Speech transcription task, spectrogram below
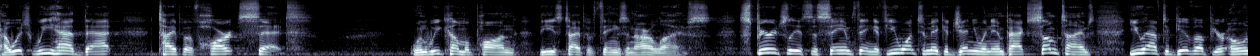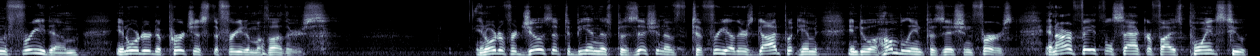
I wish we had that type of heart set when we come upon these type of things in our lives. Spiritually, it's the same thing. If you want to make a genuine impact, sometimes you have to give up your own freedom in order to purchase the freedom of others. In order for Joseph to be in this position of to free others, God put him into a humbling position first. And our faithful sacrifice points to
